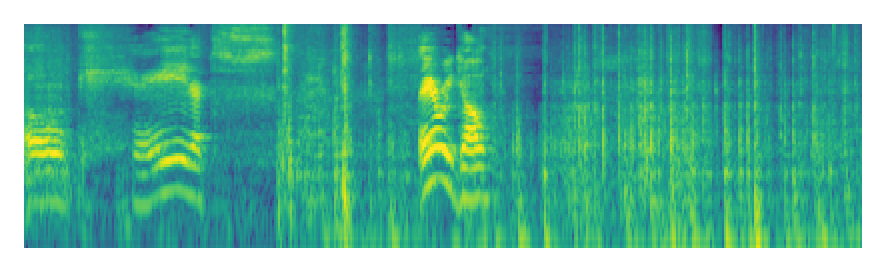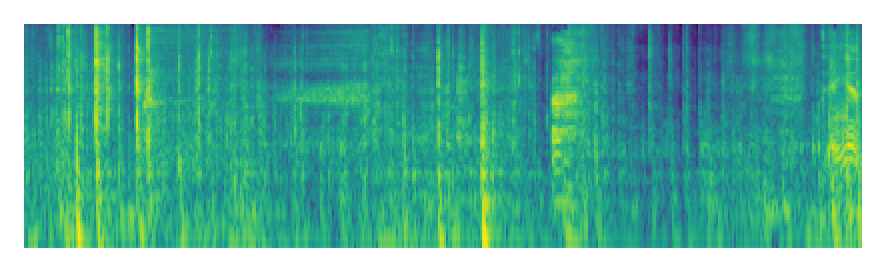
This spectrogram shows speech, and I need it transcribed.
Okay, that's. There we go. Uh, dang it.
